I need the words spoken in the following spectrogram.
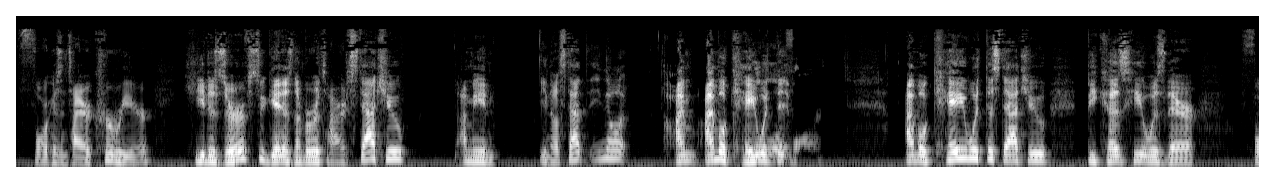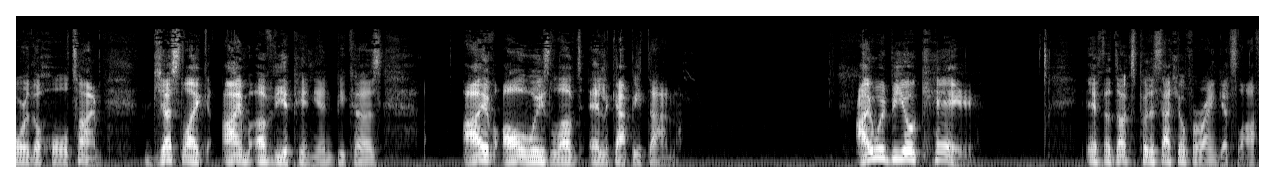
for his entire career. He deserves to get his number retired. Statue. I mean, you know, stat. You know what? I'm I'm okay with it. I'm okay with the statue because he was there for the whole time. Just like I'm of the opinion because I've always loved El Capitan. I would be okay if the Ducks put a statue for Ryan Getzlaf.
